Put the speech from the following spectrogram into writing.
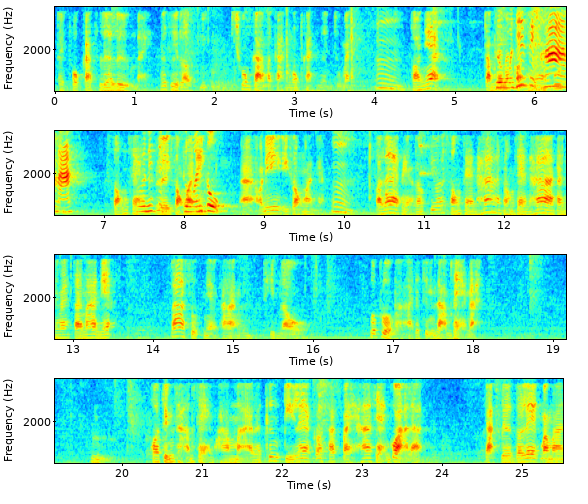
ไปโฟกัสเลือลืมไปก็คือเราอยู่ช่วงการประกาศงบการเงินถูกไหมอืมตอนเนี้ยจำได้ถึงไหมวันที่ก่อสิบห้านะสองแสนวันที่10เหลยอีกสองถึงวันวันนี้ศุกร์อ่าวันนี้อีกสองวันเนี่ยอืมตอนแรกเนี่ยเราคิดว่า2องแสนห้าสองแสนห้ากันใช่ไหมไตรมาสเนี้ยล่าสุดเนี่ยทางทีมเรารวบรวมมาอาจจะถึงสามแสนนะอืม พอถึงสามแสนความหมายแล้วครึ่งปีแรกก็ซัดไปห้าแสนกว่าแล้วจากเดินตัวเลขประมาณ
